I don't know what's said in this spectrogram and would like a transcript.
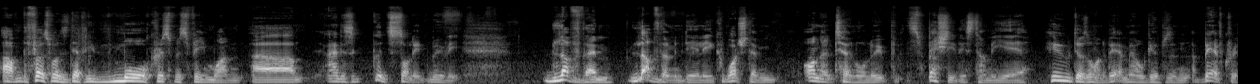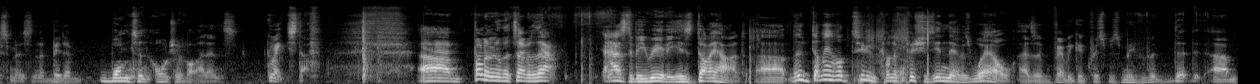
Um, the first one is definitely the more Christmas themed one, um, and it's a good, solid movie. Love them, love them and dearly. Could watch them on an eternal loop, especially this time of year. Who doesn't want a bit of Mel Gibson, a bit of Christmas, and a bit of wanton ultra violence? Great stuff. Um, following on the top of that, has to be really is Die Hard. Uh, though Die Hard 2 kind of pushes in there as well as a very good Christmas movie, but um,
